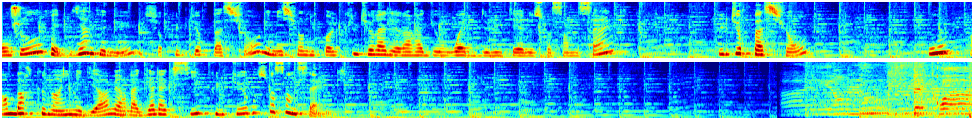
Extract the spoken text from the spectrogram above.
Bonjour et bienvenue sur Culture Passion, l'émission du pôle culturel de la radio web de l'UTL 65. Culture Passion ou embarquement immédiat vers la galaxie Culture 65. nous fait croire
